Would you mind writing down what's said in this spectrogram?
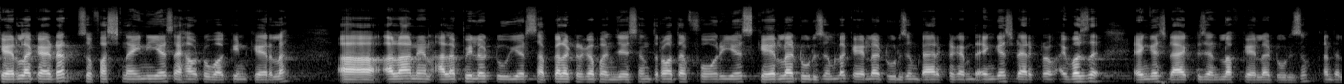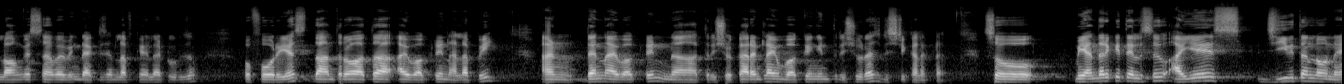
Kerala cadre so first nine years I have to work in Kerala అలా నేను అలపిలో టూ ఇయర్స్ సబ్ కలెక్టర్గా పనిచేసాను తర్వాత ఫోర్ ఇయర్స్ కేరళ టూరిజంలో కేరళ టూరిజం డైరెక్టర్గా the youngest director I was the youngest director general of Kerala tourism and the longest surviving director general of Kerala tourism for four years దాని తర్వాత I worked in Alleppey and then I worked in Thrissur currently I'm working in Thrissur as district collector so మీ అందరికీ తెలుసు ఐఏఎస్ జీవితంలోనే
